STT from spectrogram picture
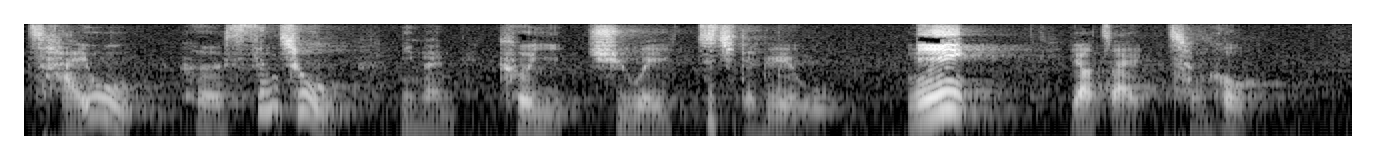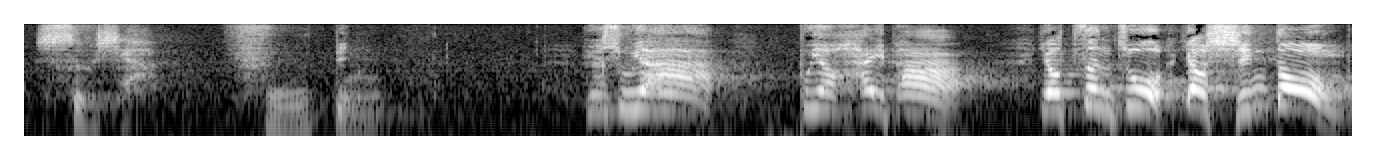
财物和牲畜，你们可以取为自己的掠物。你要在城后。设下伏兵，约书亚，不要害怕，要振作，要行动，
